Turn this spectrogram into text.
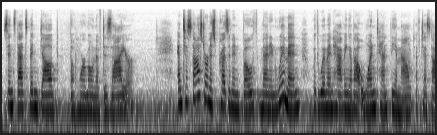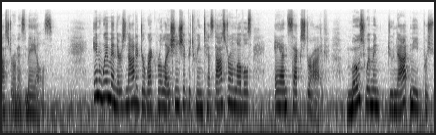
since that's been dubbed the hormone of desire. And testosterone is present in both men and women, with women having about one tenth the amount of testosterone as males. In women, there's not a direct relationship between testosterone levels and sex drive. Most women do not need pres-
